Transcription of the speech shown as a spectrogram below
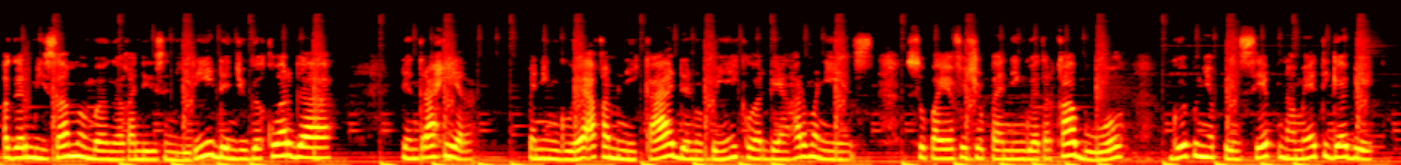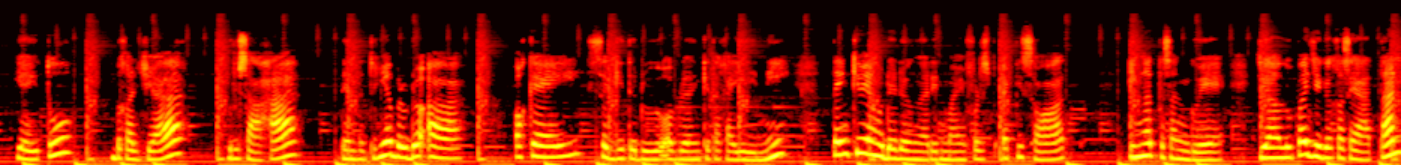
agar bisa membanggakan diri sendiri dan juga keluarga. Dan terakhir, planning gue akan menikah dan mempunyai keluarga yang harmonis. Supaya future planning gue terkabul, gue punya prinsip namanya 3B, yaitu bekerja, berusaha, dan tentunya berdoa. Oke, okay, segitu dulu obrolan kita kali ini. Thank you yang udah dengerin my first episode. Ingat pesan gue, jangan lupa jaga kesehatan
